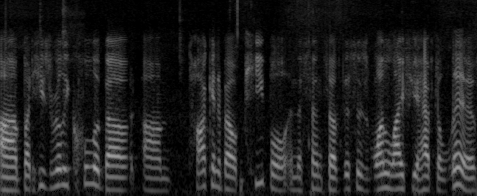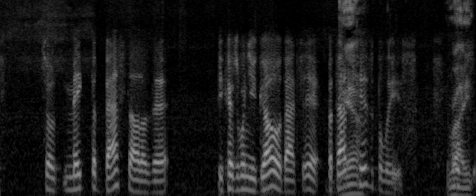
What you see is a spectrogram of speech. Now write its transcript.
Uh, but he's really cool about um, talking about people in the sense of this is one life you have to live, so make the best out of it, because when you go, that's it. But that's Yeah. his beliefs. Right. It's,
